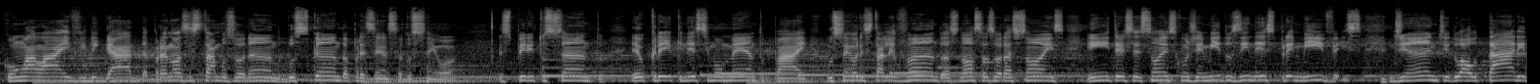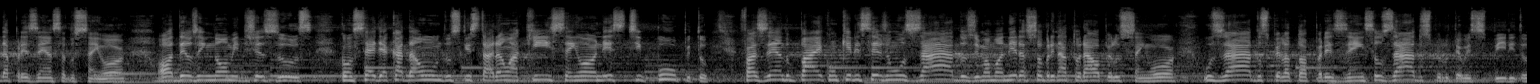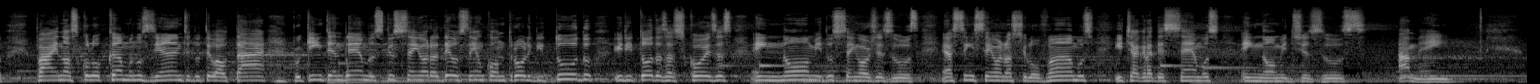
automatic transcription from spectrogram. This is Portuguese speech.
com a live ligada para nós estarmos orando, buscando a presença do Senhor. Espírito Santo, eu creio que nesse momento, Pai, o Senhor está levando as nossas orações e intercessões com gemidos inexprimíveis diante do altar e da presença do Senhor. Ó Deus, em nome de Jesus, concede a cada um dos que estarão aqui, Senhor, neste púlpito, fazendo, Pai, com que eles sejam usados de uma maneira sobrenatural pelo Senhor, usados pela tua presença, usados pelo teu Espírito. Pai, nós colocamos-nos diante do teu altar, porque entendemos que o Senhor Senhor, ó Deus, tem o controle de tudo e de todas as coisas, em nome do Senhor Jesus. É assim, Senhor, nós te louvamos e te agradecemos, em nome de Jesus. Amém.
